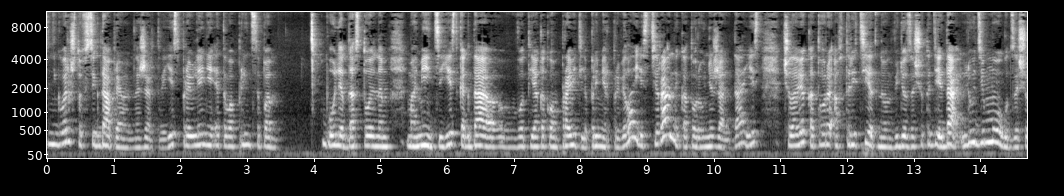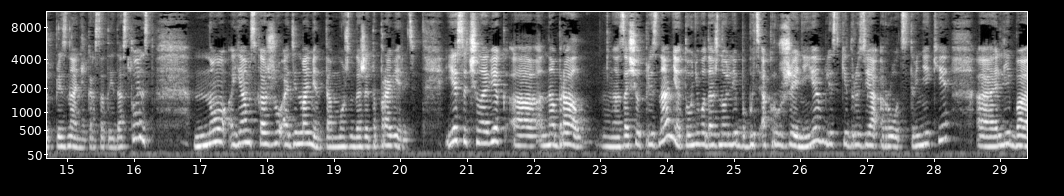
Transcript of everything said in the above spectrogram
не говорю, что всегда прямо именно жертвы, есть проявление этого принципа более в достойном моменте. Есть, когда, вот я как вам правителя пример привела, есть тираны, которые унижают, да, есть человек, который авторитетный, он ведет за счет идей. Да, люди могут за счет признания красоты и достоинств но я вам скажу один момент, там можно даже это проверить. Если человек э, набрал за счет признания, то у него должно либо быть окружение, близкие друзья, родственники, э, либо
